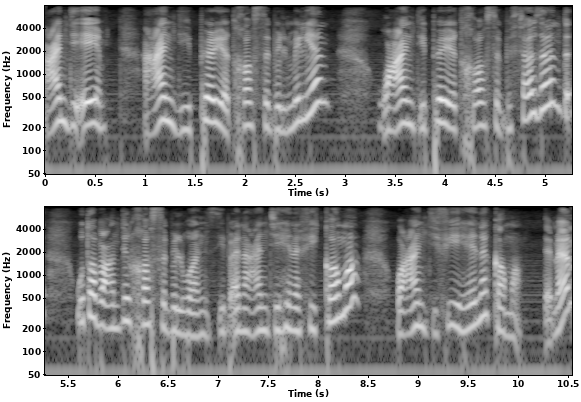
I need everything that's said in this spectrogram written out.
عندي إيه؟ عندي period خاص بالمليون. وعندي period خاص بال thousand وطبعا دي الخاصة بال ones يبقى أنا عندي هنا في comma وعندي في هنا comma تمام؟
